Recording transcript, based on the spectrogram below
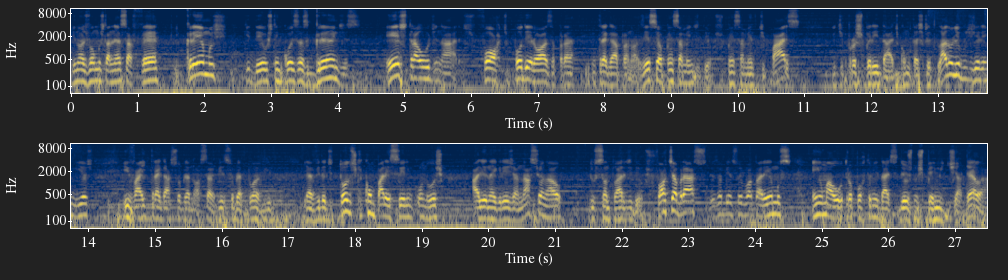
e nós vamos estar nessa fé e cremos que Deus tem coisas grandes extraordinárias, forte, poderosa para entregar para nós. Esse é o pensamento de Deus, pensamento de paz e de prosperidade, como está escrito lá no livro de Jeremias, e vai entregar sobre a nossa vida, sobre a tua vida e a vida de todos que comparecerem conosco ali na Igreja Nacional do Santuário de Deus. Forte abraço, Deus abençoe voltaremos em uma outra oportunidade, se Deus nos permitir. Até lá.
